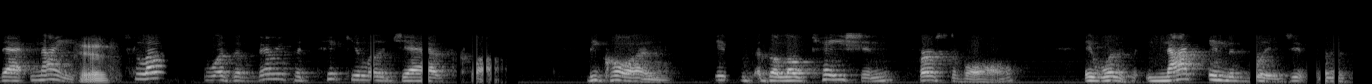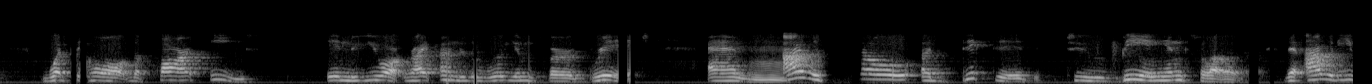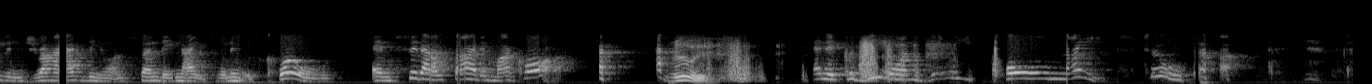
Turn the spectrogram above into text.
that night. Yeah. Slug was a very particular jazz club because Mm. It the location first of all it was not in the village it was what they call the far east in new york right under the williamsburg bridge and Mhm. i was so addicted to being in slug that i would even drive there on sunday nights when it was closed and sit outside in my car Really? And it could be on very cold nights too.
